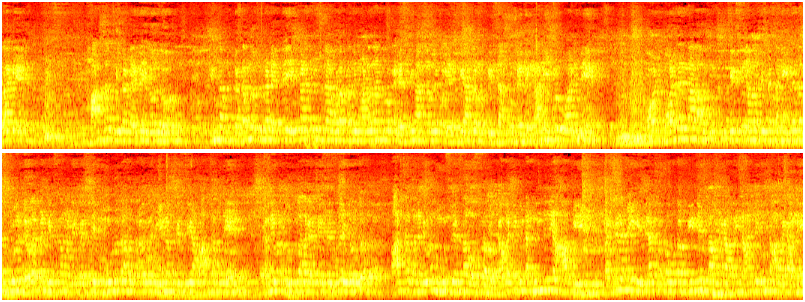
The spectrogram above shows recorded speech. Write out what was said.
అలాగే హాస్టల్ చూసినట్లయితే ఈరోజు ఇంత గతంలో చూసినట్టయితే ఎక్కడ చూసినా కూడా ప్రతి మండలానికి ఒక ఎస్పీ హాస్టల్ ఒక ఎస్పీ హాస్టల్ బీసీ హాస్టల్ ఉండేది. కానీ ఇప్పుడు వాటిని మోడర్న్గా చేస్తున్నామని చెప్పేసి అని ఇతర స్కూల్ డెవలప్మెంట్ చేస్తున్నామని చెప్పేసి మూడు నాలుగు తరగతి ఈనం చేసి ఆ హాస్టల్ని అన్ని కూడా దూట్లాలుగా చేసేస్తూ ఈరోజు హాస్టల్స్ అనేది కూడా మూసివేస్తా వస్తున్నారు. కాబట్టి వీటన్నింటినీ ఆపి తక్షణమే ఈ రాష్ట్ర ప్రభుత్వం టీచింగ్ స్టాఫ్ కానీ నాన్ టీచింగ్ స్టాఫ్ కానీ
